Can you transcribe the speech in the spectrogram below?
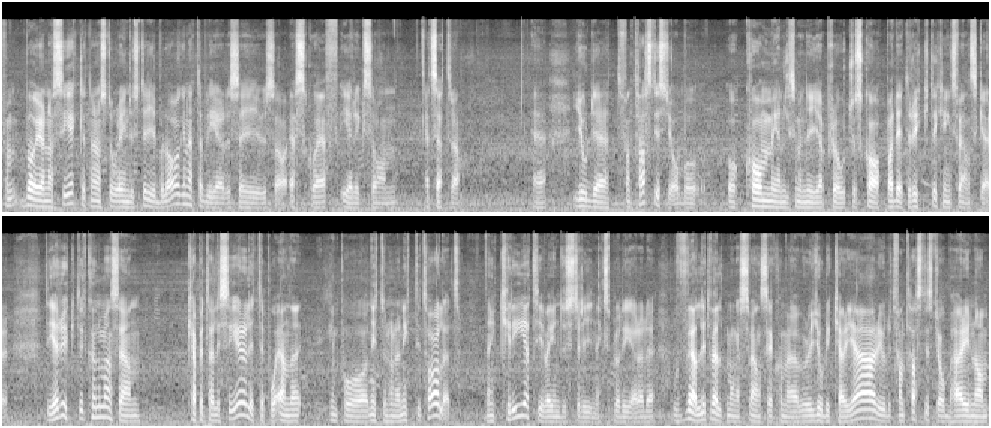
från början av seklet när de stora industribolagen etablerade sig i USA, SKF, Ericsson etc. Eh, gjorde ett fantastiskt jobb och, och kom med en, liksom en ny approach och skapade ett rykte kring svenskar. Det ryktet kunde man sen kapitalisera lite på ända in på 1990-talet den kreativa industrin exploderade och väldigt, väldigt många svenskar kom över och gjorde karriär och gjorde ett fantastiskt jobb här inom,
